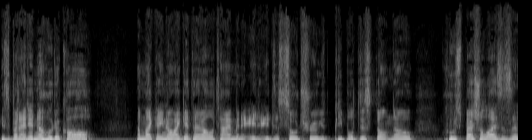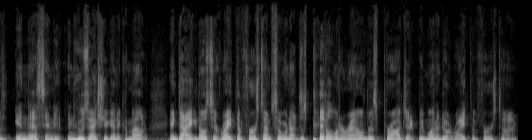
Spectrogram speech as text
He says, but I didn't know who to call. I'm like, I know I get that all the time, and it, it is so true. People just don't know who specializes in, in this and, and who's actually going to come out and diagnose it right the first time. So we're not just piddling around this project. We want to do it right the first time.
